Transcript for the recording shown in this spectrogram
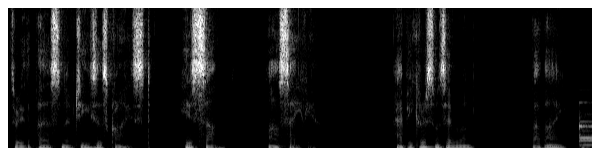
through the person of Jesus Christ, his Son, our Saviour. Happy Christmas, everyone. Bye bye.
